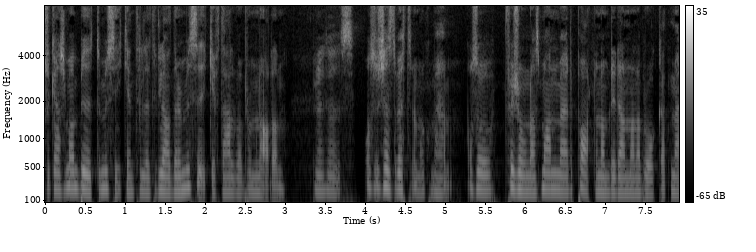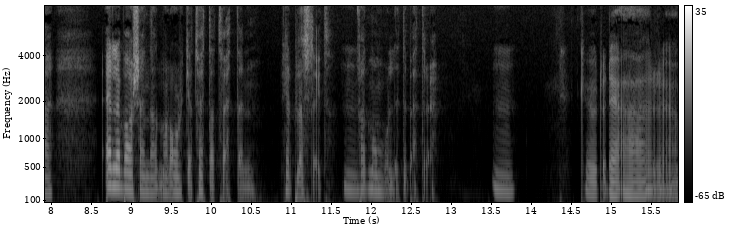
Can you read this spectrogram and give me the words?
så kanske man byter musiken till lite gladare musik efter halva promenaden. Precis. Och så känns det bättre när man kommer hem. Och så försonas man med partnern om det är den man har bråkat med. Eller bara känner att man orkar tvätta tvätten helt plötsligt. Mm. För att man mår lite bättre. Mm. Gud, det är, eh,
